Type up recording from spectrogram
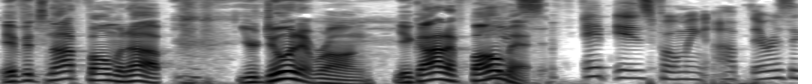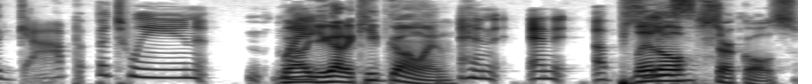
If it's not foaming up, you're doing it wrong. You got to foam It's- it. It is foaming up. There is a gap between. Well, you got to keep going. and and a piece Little circles.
